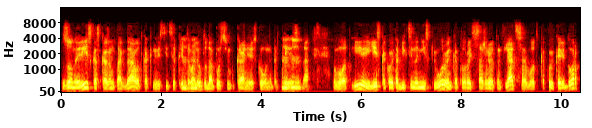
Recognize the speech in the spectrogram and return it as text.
зоной риска, скажем так, да, вот как инвестиции в криптовалюту, mm-hmm. допустим, крайне рискованное предприятие, mm-hmm. да, вот, и есть какой-то объективно низкий уровень, который сожрет инфляция, вот какой коридор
